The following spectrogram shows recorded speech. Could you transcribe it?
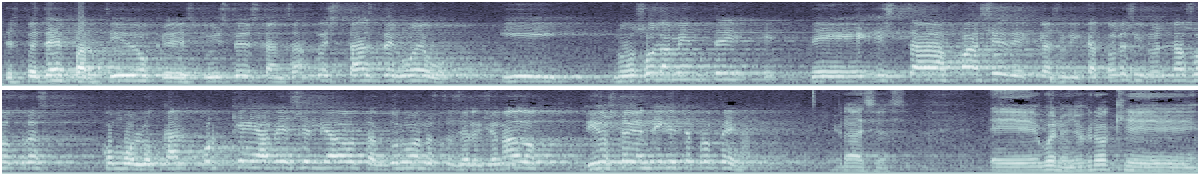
después de ese partido que estuviste descansando, estás de nuevo. Y no solamente de esta fase de clasificatoria, sino en las otras como local. ¿Por qué a veces le ha dado tan duro a nuestro seleccionado? Dios te bendiga y te proteja. Gracias. Eh, bueno, yo creo que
